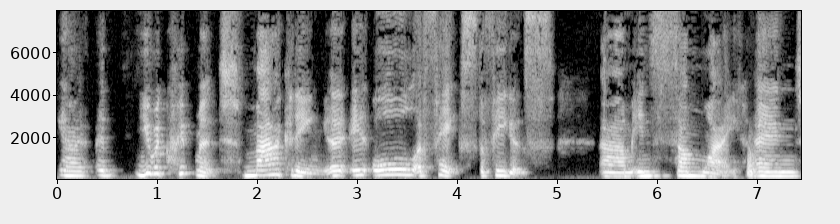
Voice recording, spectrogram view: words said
you know, new equipment, marketing, it, it all affects the figures um, in some way. And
